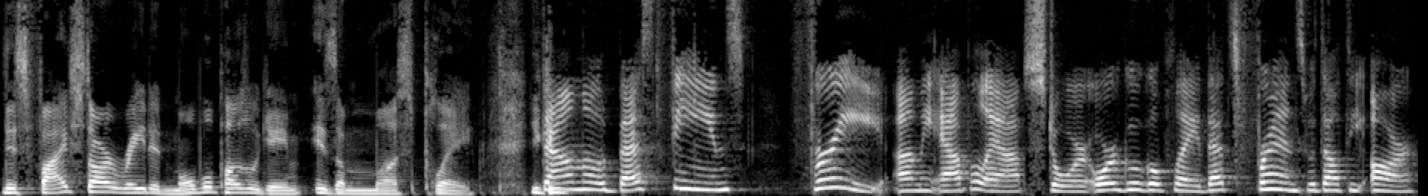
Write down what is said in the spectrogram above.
this five star rated mobile puzzle game is a must play. You can Download Best Fiends free on the Apple App Store or Google Play. That's friends without the R.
